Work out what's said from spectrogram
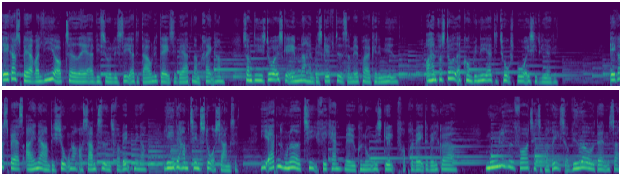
Eggersberg var lige optaget af at visualisere det dagligdags i verden omkring ham, som de historiske emner, han beskæftigede sig med på akademiet, og han forstod at kombinere de to spor i sit virke. Eggersbergs egne ambitioner og samtidens forventninger ledte ham til en stor chance. I 1810 fik han med økonomisk hjælp fra private velgørere mulighed for at tage til Paris og videreuddanne sig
